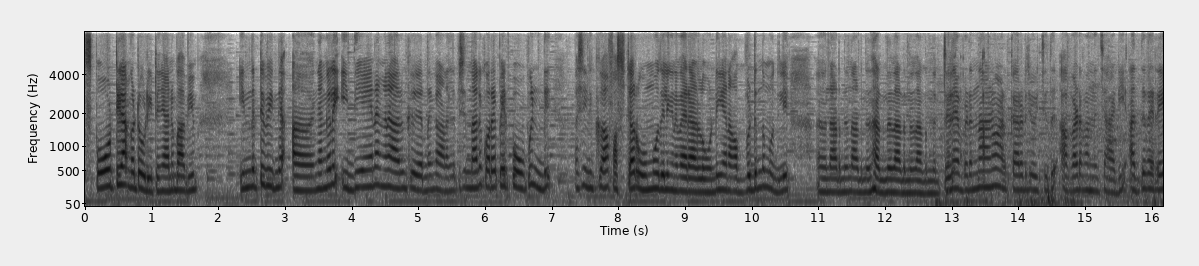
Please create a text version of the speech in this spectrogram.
സ്പോട്ടിൽ അങ്ങോട്ട് ഓടിയിട്ട് ഞാനും ഭാവിയും എന്നിട്ട് പിന്നെ ഞങ്ങൾ ഇതേനെ അങ്ങനെ ആരും കയറുന്നത് കാണാനില്ല പക്ഷെ എന്നാലും കുറേ പേര് പോകുന്നുണ്ട് പക്ഷെ എനിക്ക് ആ ഫസ്റ്റ് ആ റൂം മുതൽ ഇങ്ങനെ വരാനുള്ളതുകൊണ്ട് ഞാൻ അവിടുന്ന് മുതൽ നടന്ന് നടന്ന് നടന്ന് നടന്ന് നടന്നിട്ട് എവിടെ നിന്നാണോ ആൾക്കാരോട് ചോദിച്ചത് അവിടെ വന്ന് ചാടി. അതുവരെ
